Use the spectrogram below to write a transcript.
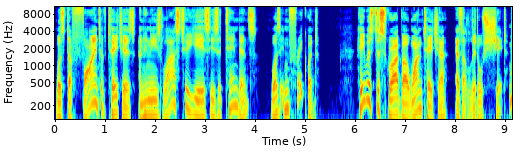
was defiant of teachers, and in his last two years, his attendance was infrequent. He was described by one teacher as a little shit.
